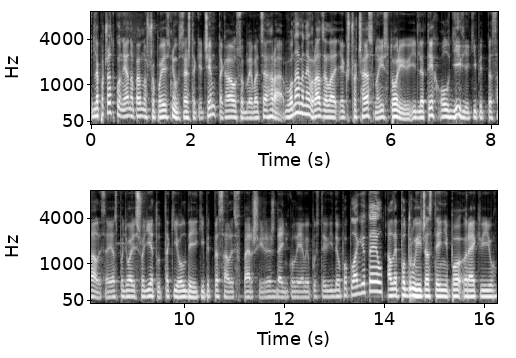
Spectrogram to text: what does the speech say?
Для початку я напевно що поясню все ж таки, чим така особлива ця гра. Вона мене вразила, якщо чесно, історією. І для тих олдів, які підписалися. Я сподіваюся, що є тут такі олди, які підписались в перший же ж день, коли я випустив відео по You Tale, але по другій частині по реквію.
